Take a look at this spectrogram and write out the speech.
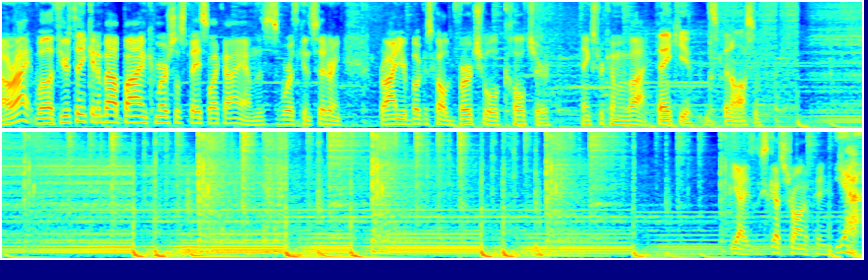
All right. Well, if you're thinking about buying commercial space like I am, this is worth considering. Bryan, your book is called Virtual Culture. Thanks for coming by. Thank you. It's been awesome. Yeah, he's got strong opinions. Yeah,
